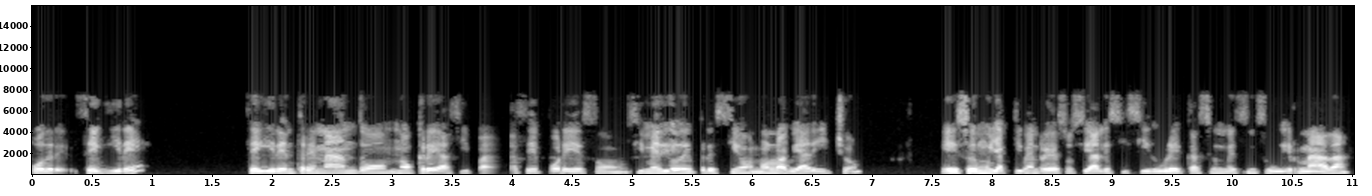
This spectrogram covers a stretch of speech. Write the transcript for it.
poder, seguiré, seguiré entrenando, no creas, sí pasé por eso, sí me dio depresión, no lo había dicho. Eh, soy muy activa en redes sociales y sí duré casi un mes sin subir nada.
